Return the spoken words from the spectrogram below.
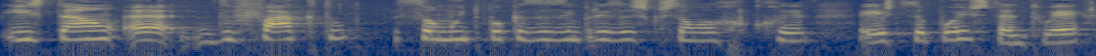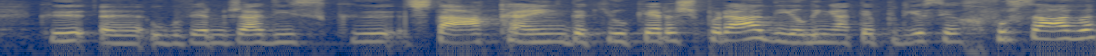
E estão, ah, de facto, são muito poucas as empresas que estão a recorrer a estes apoios, tanto é que uh, o Governo já disse que está aquém daquilo que era esperado e a linha até podia ser reforçada,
